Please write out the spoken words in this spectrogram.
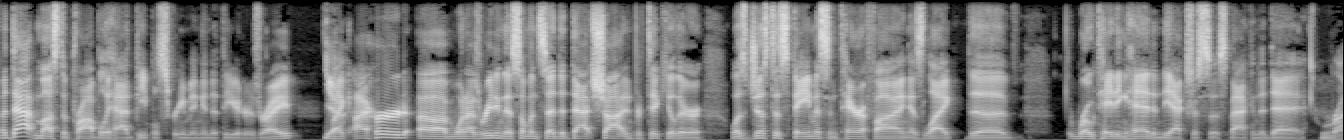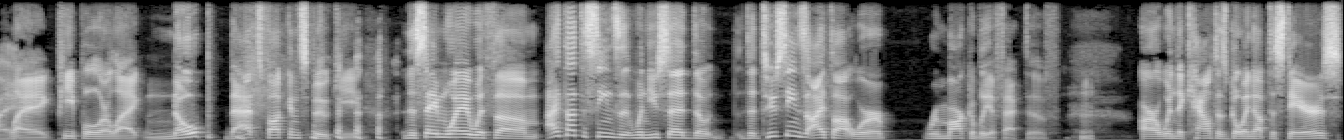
But that must have probably had people screaming in the theaters, right? Yeah. Like I heard um, when I was reading this, someone said that that shot in particular was just as famous and terrifying as like the rotating head in The Exorcist back in the day. Right. Like people are like, nope, that's fucking spooky. the same way with um, I thought the scenes that when you said the the two scenes I thought were remarkably effective. Hmm. Are when the count is going up the stairs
